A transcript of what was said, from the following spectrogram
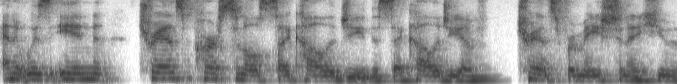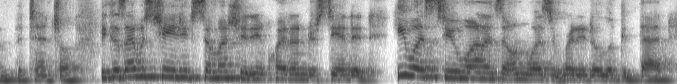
And it was in transpersonal psychology, the psychology of transformation and human potential, because I was changing so much, I didn't quite understand it. He was too on his own, wasn't ready to look at that.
